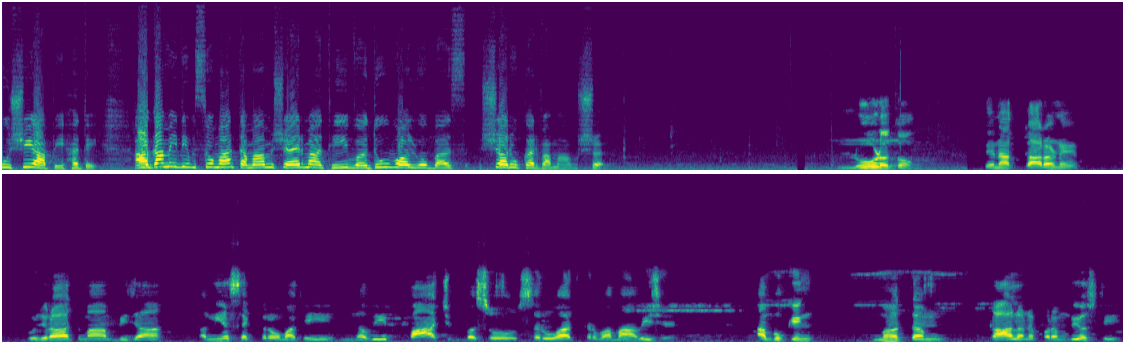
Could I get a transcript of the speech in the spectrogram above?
ખુશી આપી હતી. આગામી દિવસોમાં તમામ શહેરમાંથી વધુ વોલ્વો બસ શરૂ કરવામાં આવશે. લોડ હતો તેના કારણે ગુજરાતમાં બીજા અન્ય સેક્ટરોમાંથી નવી પાંચ બસો શરૂઆત કરવામાં આવી છે. આ બુકિંગ મહત્તમ કાલ અને પરમ દિવસથી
